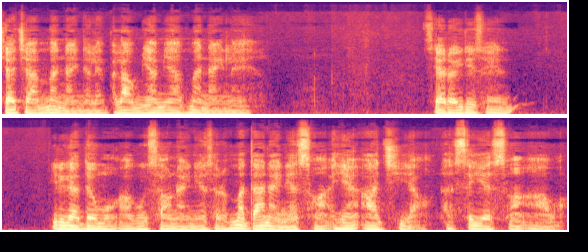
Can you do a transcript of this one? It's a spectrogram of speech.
ကြာကြာမှတ်နိုင်တယ်လဲဘယ်လောက်များများမှတ်နိုင်လဲဆရာတော်ကြီးတွေဆိုရင်ပိဋကသုံးပုံအာကုစောင်းနိုင်တယ်ဆိုတော့မှတ်သားနိုင်တဲ့ဆွမ်းအရင်အားကြီးအောင်ဒါစိတ်ရဲ့ဆွမ်းအားပေါ့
